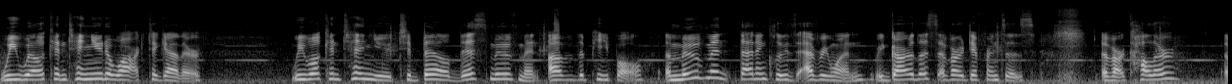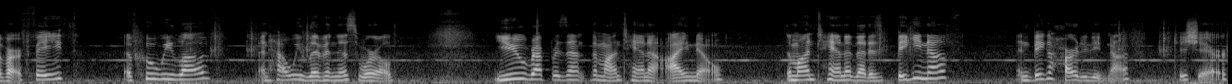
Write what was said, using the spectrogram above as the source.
We will continue to walk together. We will continue to build this movement of the people, a movement that includes everyone, regardless of our differences, of our color, of our faith, of who we love, and how we live in this world. You represent the Montana I know, the Montana that is big enough and big hearted enough to share.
